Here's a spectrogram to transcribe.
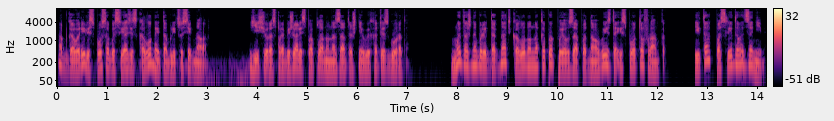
обговорили способы связи с колонной и таблицу сигналов еще раз пробежались по плану на завтрашний выход из города. Мы должны были догнать колонну на КПП у западного выезда из Порто-Франко и так последовать за ними.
